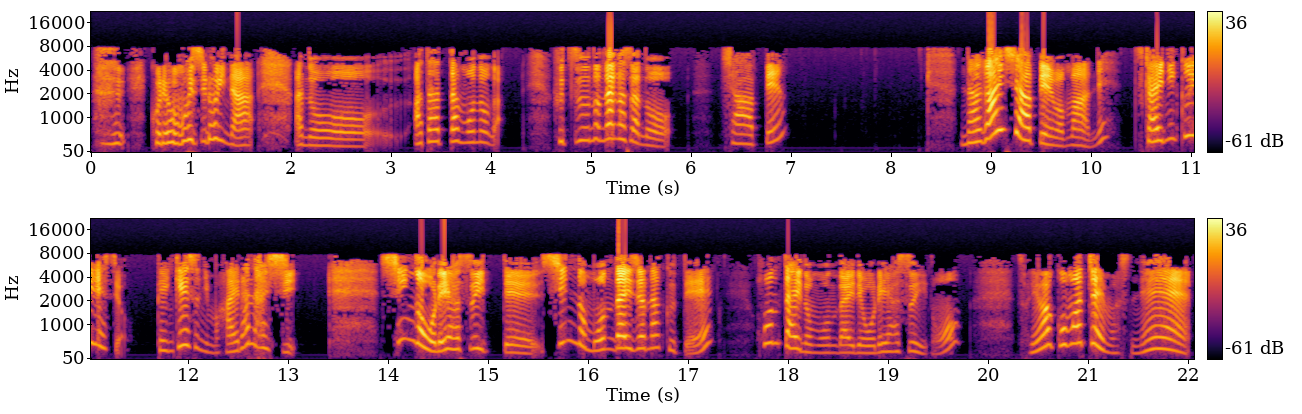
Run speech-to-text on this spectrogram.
これ面白いな。あのー、当たったものが、普通の長さのシャーペン？長いシャーペンはまあね、使いにくいですよ。ペンケースにも入らないし。芯が折れやすいって、芯の問題じゃなくて、本体の問題で折れやすいの？それは困っちゃいますね。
